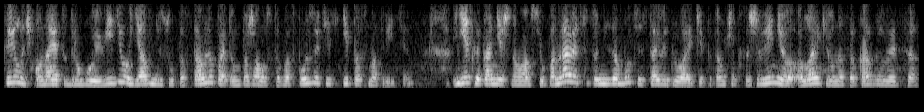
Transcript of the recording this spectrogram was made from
Ссылочку на это другое видео я внизу поставлю, поэтому, пожалуйста, воспользуйтесь и посмотрите. Если, конечно, вам все понравится, то не забудьте ставить лайки, потому что, к сожалению, лайки у нас, оказывается,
